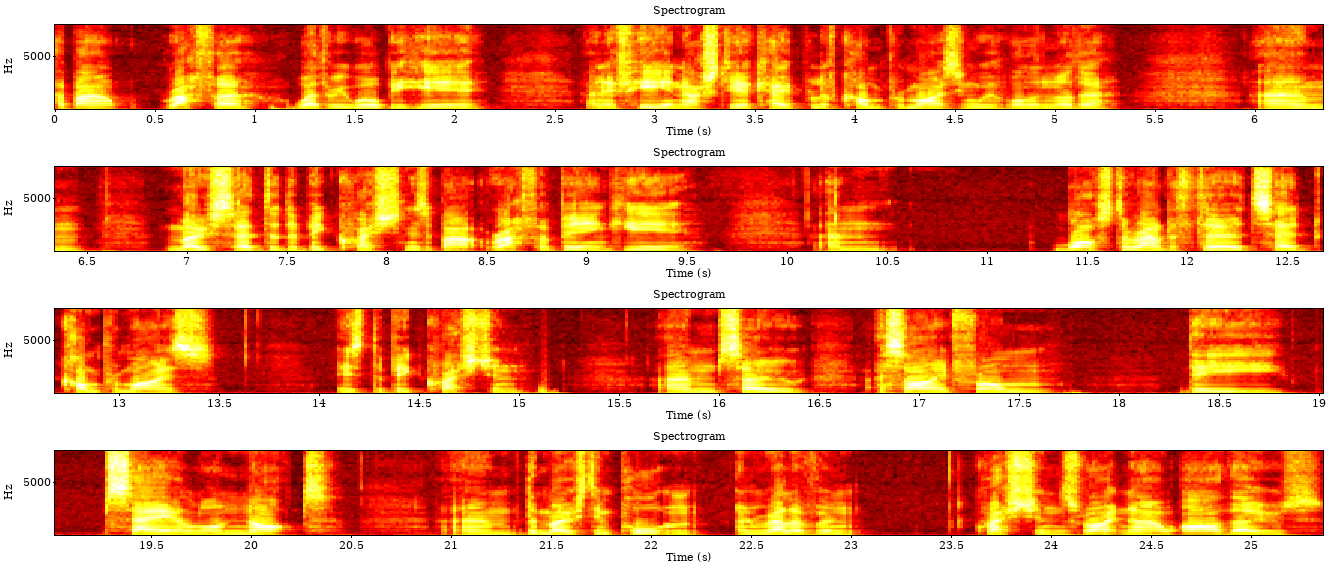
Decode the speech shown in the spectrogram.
about Rafa, whether he will be here, and if he and Ashley are capable of compromising with one another. Um, most said that the big question is about Rafa being here, and whilst around a third said compromise is the big question. Um, so aside from the sale or not, um, the most important and relevant questions right now are those.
